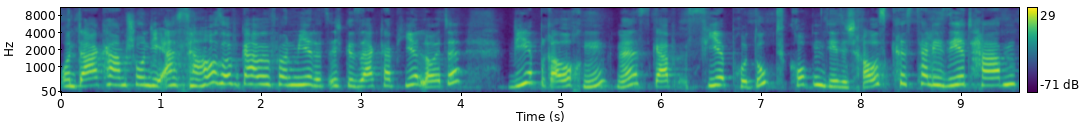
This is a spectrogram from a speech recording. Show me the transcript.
und da kam schon die erste Hausaufgabe von mir, dass ich gesagt habe, hier Leute, wir brauchen, ne, es gab vier Produktgruppen, die sich rauskristallisiert haben,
